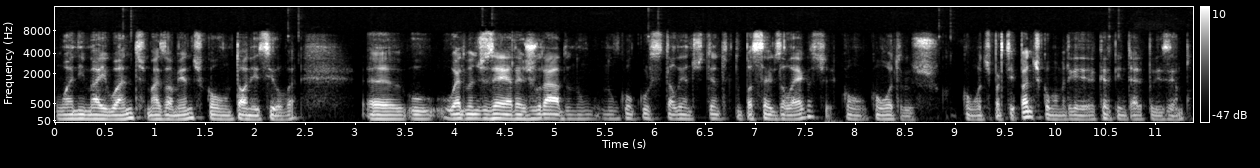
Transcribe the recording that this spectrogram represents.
um ano e meio antes, mais ou menos, com Tony Silva. Uh, o, o Edmund José era jurado num, num, concurso de talentos dentro do Passeio dos Alegres, com, com, outros, com outros participantes, como a Margarida Carpinteiro, por exemplo.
